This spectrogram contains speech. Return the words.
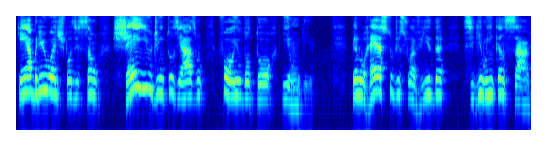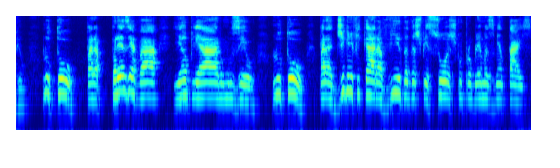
Quem abriu a exposição cheio de entusiasmo foi o Dr. Jung. Pelo resto de sua vida, seguiu incansável, lutou para preservar e ampliar o museu, lutou para dignificar a vida das pessoas com problemas mentais,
